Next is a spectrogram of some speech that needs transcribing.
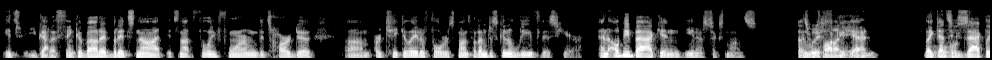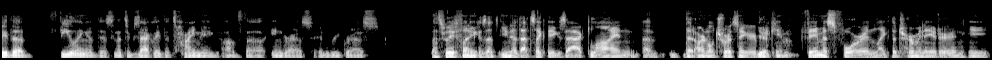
it's you got to think about it but it's not it's not fully formed it's hard to um, articulate a full response but i'm just going to leave this here and i'll be back in you know six months that's we'll really talk funny. again like that's well, exactly the feeling of this and that's exactly the timing of the ingress and regress. That's really funny because that's you know that's like the exact line of that arnold schwarzenegger yeah. became famous for in like the terminator and he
